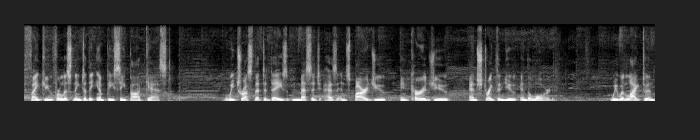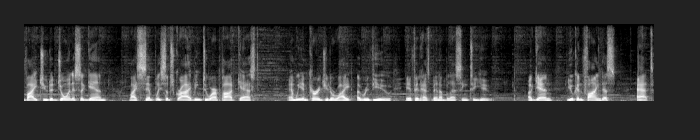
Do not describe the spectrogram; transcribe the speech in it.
Thank you for listening to the MPC podcast. We trust that today's message has inspired you, encouraged you, and strengthened you in the Lord. We would like to invite you to join us again by simply subscribing to our podcast, and we encourage you to write a review if it has been a blessing to you. Again, you can find us at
